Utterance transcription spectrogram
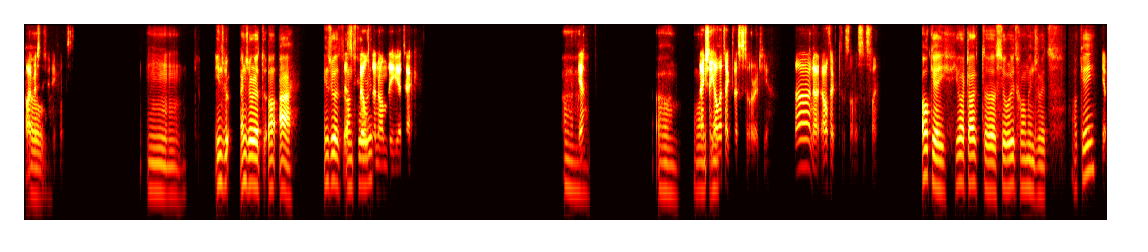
Five oh. Mm, injur injured. Uh, ah, injured on It's built in on the attack. Uh, Yeah. Um. one Actually, I'll attack this Silurid here. Uh, no, I'll attack this one. This is fine. Okay, you attacked uh, Silurid from injured. Okay. Yep.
